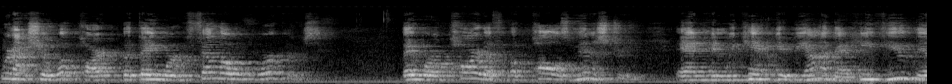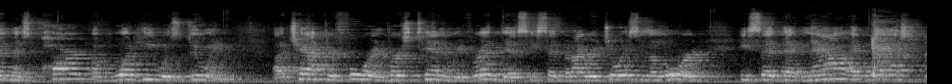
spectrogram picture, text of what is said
We're not sure what part, but they were fellow workers. They were a part of, of Paul's ministry. And, and we can't get beyond that. He viewed them as part of what he was doing uh, chapter 4 and verse 10, and we've read this, he said, But I rejoice in the Lord. He said that now at last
